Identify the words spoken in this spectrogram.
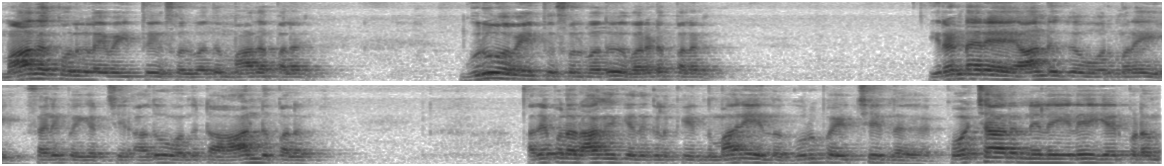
மாதக்கோள்களை வைத்து சொல்வது மாத பலன் குருவை வைத்து சொல்வது வருடப்பலன். இரண்டரை ஆண்டுக்கு ஒரு முறை சனி பயிற்சி அதுவும் வந்துட்டு ஆண்டு பலன். அதே போல் ராகு கேதுகளுக்கு இந்த மாதிரி இந்த குரு பயிற்சி இந்த கோச்சார நிலையிலே ஏற்படும்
